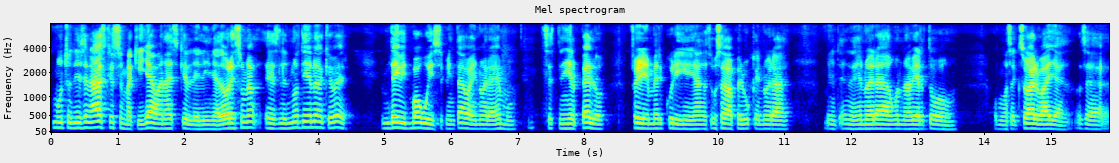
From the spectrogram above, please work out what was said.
Muchos dicen, ah, es que se maquillaban, ah, es que el delineador es una, es, no tiene nada que ver. David Bowie se pintaba y no era emo, se tenía el pelo. Freddie Mercury ah, usaba peluca y no era, no era un abierto homosexual, vaya. O sea,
